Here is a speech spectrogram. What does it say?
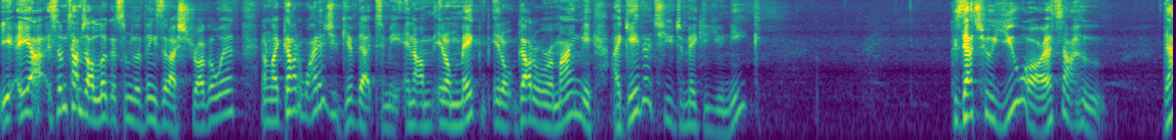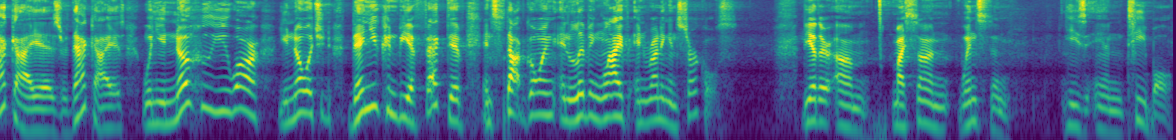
yeah, sometimes I'll look at some of the things that I struggle with, and I'm like, God, why did you give that to me? And I'm, it'll make, it'll, God will remind me, I gave that to you to make you unique. Because that's who you are. That's not who that guy is or that guy is. When you know who you are, you know what you do, then you can be effective and stop going and living life and running in circles. The other, um, my son Winston, he's in T-ball.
